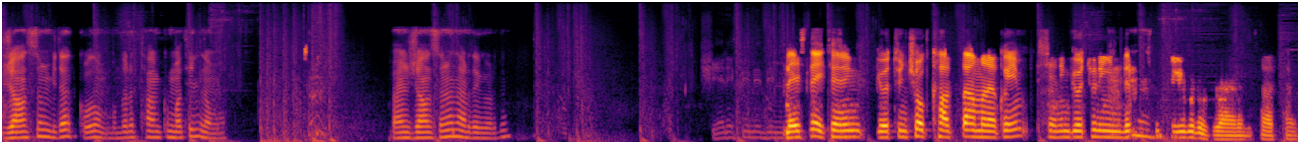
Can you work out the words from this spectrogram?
Johnson bir dakika oğlum. Bunların tankı Matilda mı? Ben Johnson'ı nerede gördüm? Şerefini dinle. Leslie senin götün çok kalktı amına koyayım. Senin götünü indirip çıkıyoruz yani zaten.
